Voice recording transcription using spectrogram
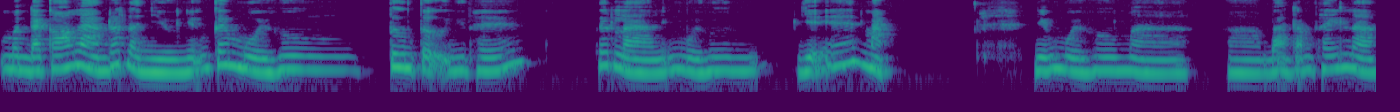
mình đã có làm rất là nhiều những cái mùi hương tương tự như thế tức là những mùi hương dễ mặc những mùi hương mà à, bạn cảm thấy là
